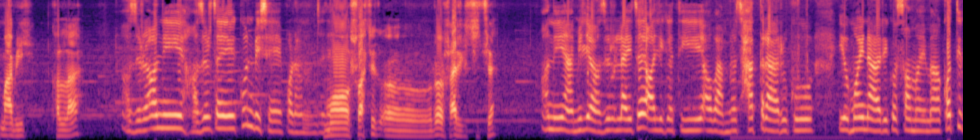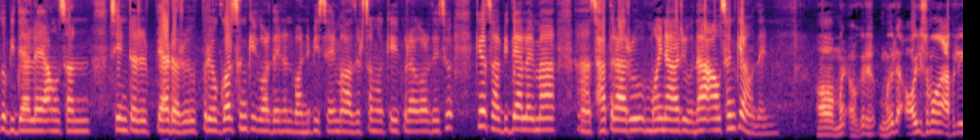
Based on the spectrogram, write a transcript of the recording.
मावि खल्ला। हजुर अनि हजुर चाहिँ कुन विषय पढाउनुहुन्छ? म स्वास्थ्य र शारीरिक शिक्षा। अनि हामीले हजुरलाई चाहिँ अलिकति अब हाम्रो छात्राहरूको यो महिनावारीको समयमा कतिको विद्यालय आउँछन् सेन्टर प्याडहरू प्रयोग गर्छन् कि गर्दैनन् भन्ने विषयमा हजुरसँग केही कुरा गर्दैछु। के छ विद्यालयमा छात्राहरू महिनावारी हुँदा आउँछन् कि आउँदैनन्? के अरे मैले अहिलेसम्म आफूले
